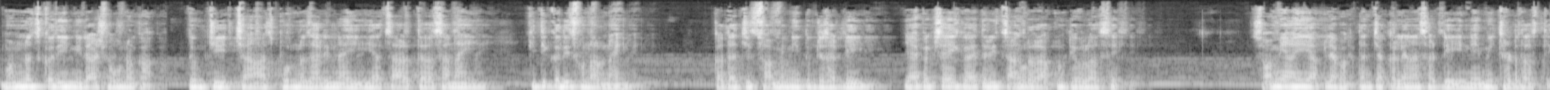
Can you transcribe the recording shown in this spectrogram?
म्हणूनच कधी निराश होऊ नका. तुमची इच्छा आज पूर्ण झाली नाही याचा अर्थ असा नाही की ती कधीच होणार नाही. कदाचित स्वामींनी तुमच्यासाठी यापेक्षाही काहीतरी चांगलं राखून ठेवलं असेल. स्वामी आई आपल्या भक्तांच्या कल्याणासाठी नेहमी झटत असते.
